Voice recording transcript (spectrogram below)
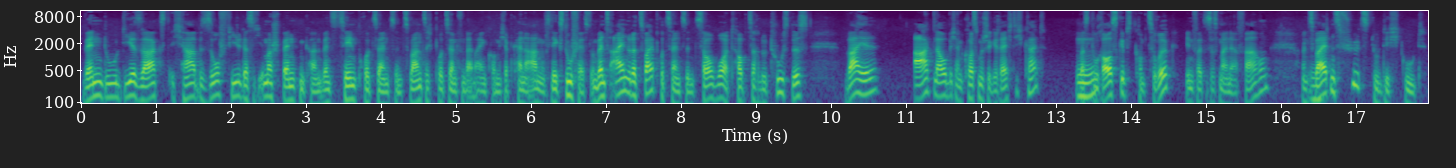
Wenn du dir sagst, ich habe so viel, dass ich immer spenden kann, wenn es 10% sind, 20% von deinem Einkommen, ich habe keine Ahnung, das legst du fest. Und wenn es 1 oder 2% sind, so what? Hauptsache du tust es, weil A, glaube ich an kosmische Gerechtigkeit, was mhm. du rausgibst, kommt zurück. Jedenfalls ist das meine Erfahrung. Und mhm. zweitens mhm. fühlst du dich gut.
